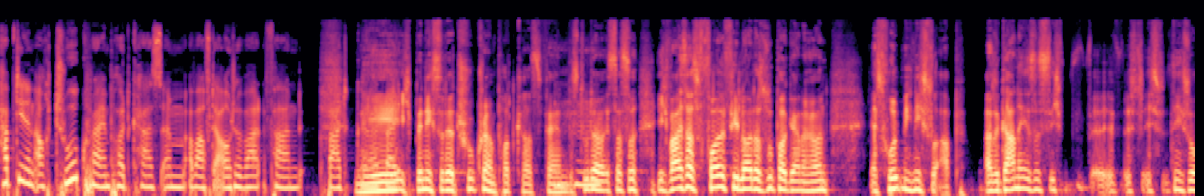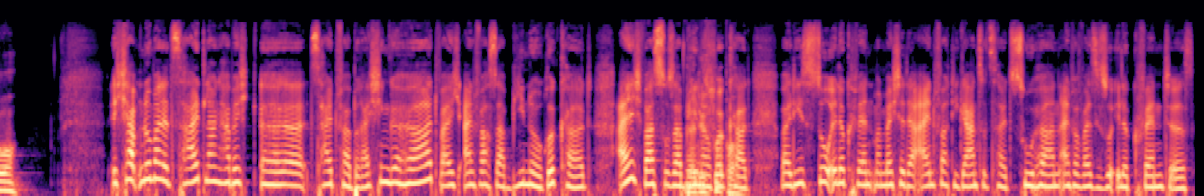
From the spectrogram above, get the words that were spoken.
habt ihr denn auch True Crime Podcasts, ähm, aber auf der Autobahn gehört? Nee, Weil- ich bin nicht so der True Crime Podcast Fan. Bist du Mhm. da? Ist das so? Ich weiß, dass voll viele Leute super gerne hören. Es holt mich nicht so ab. Also gar nicht ist es ich, ich, ich, nicht so. Ich habe nur mal eine Zeit lang habe ich äh, Zeitverbrechen gehört, weil ich einfach Sabine Rückert, eigentlich war es so Sabine super. Rückert, weil die ist so eloquent, man möchte der einfach die ganze Zeit zuhören, einfach weil sie so eloquent ist.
